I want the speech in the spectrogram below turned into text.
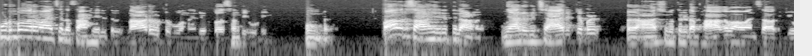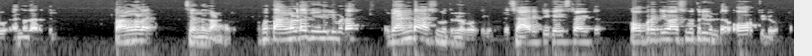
കുടുംബപരമായ ചില സാഹചര്യത്തിൽ നാട് വിട്ടു പോകുന്നതിന്റെ ഒരു പ്രതിസന്ധി കൂടി ഉണ്ട്. അപ്പൊ ആ ഒരു സാഹചര്യത്തിലാണ് ഞാനൊരു ചാരിറ്റബിൾ ആശുപത്രിയുടെ ഭാഗമാവാൻ സാധിക്കുമോ എന്ന തരത്തിൽ തങ്ങളെ ചെന്ന് കണ്ടത്. അപ്പൊ തങ്ങളുടെ കീഴിൽ ഇവിടെ രണ്ട് ആശുപത്രികൾ പ്രവർത്തിക്കുന്നുണ്ട്. ചാരിറ്റി ബേസ്ഡ് ആയിട്ട് കോപ്പറേറ്റീവ് ആശുപത്രി ഉണ്ട് ഓർക്കിഡും ഉണ്ട്.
